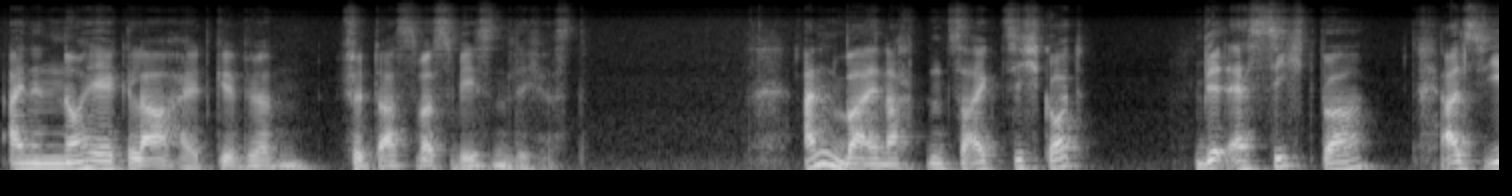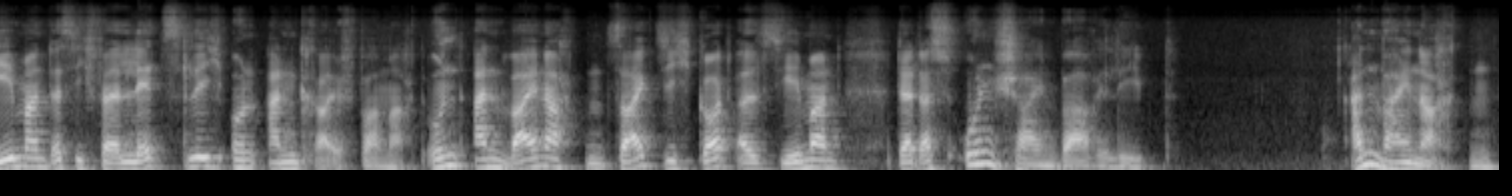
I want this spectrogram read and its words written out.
eine neue Klarheit gewähren für das, was wesentlich ist. An Weihnachten zeigt sich Gott, wird er sichtbar als jemand, der sich verletzlich und angreifbar macht. Und an Weihnachten zeigt sich Gott als jemand, der das Unscheinbare liebt. An Weihnachten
